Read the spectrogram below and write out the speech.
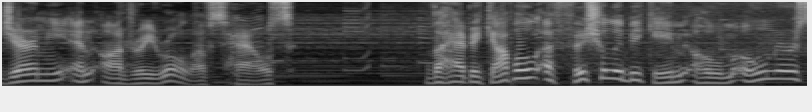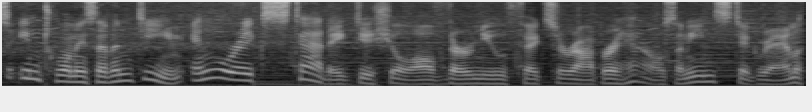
Jeremy and Audrey Roloff's house. The happy couple officially became homeowners in 2017 and were ecstatic to show off their new fixer-upper house on Instagram,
